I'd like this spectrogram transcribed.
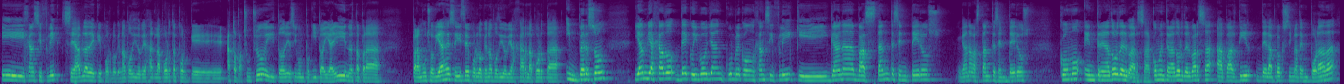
y Hansi Flick. Se habla de que por lo que no ha podido viajar la porta porque hasta pachucho y todavía sigue un poquito ahí ahí, no está para, para muchos viajes. Se dice por lo que no ha podido viajar la porta in person. Y han viajado Deco y Boyan, cumbre con Hansi Flick y gana bastantes enteros, gana bastantes enteros como entrenador del Barça, como entrenador del Barça a partir de la próxima temporada.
